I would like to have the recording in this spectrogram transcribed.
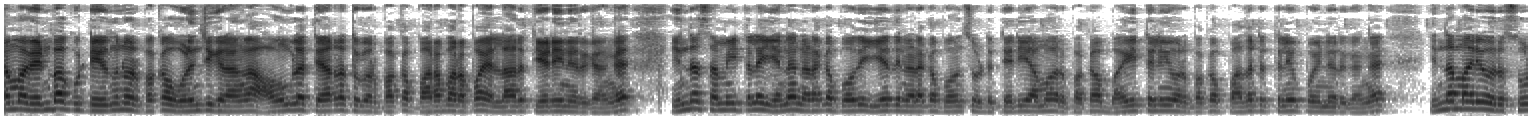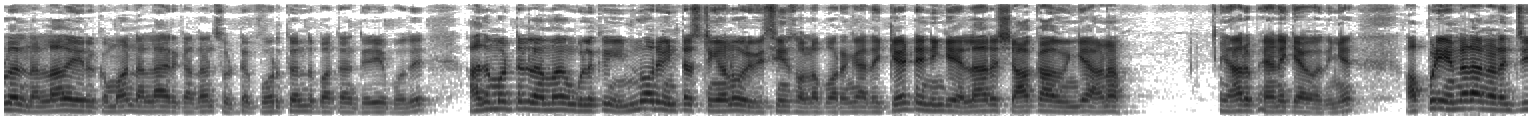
நம்ம வெண்பா குட்டி இருந்துன்னு ஒரு பக்கம் ஒளிஞ்சிக்கிறாங்க. அவங்கள தேடுறதுக்கு ஒரு பக்கம் பரபரப்பாக எல்லாரும் தேடின்னு இருக்காங்க. இந்த சமயத்தில் என்ன நடக்க போகுது ஏது நடக்க போகுதுன்னு சொல்லிட்டு தெரியாமல் ஒரு பக்கம் பயத்துலையும் ஒரு பக்கம் பதட்டத்துலையும் போயின்னு இருக்காங்க. இந்த மாதிரி ஒரு சூழல் நல்லா இருக்குமா நல்லா இருக்காதான்னு சொல்லிட்டு பொறுத்து வந்து பார்த்தா தெரிய போகுது. அது மட்டும் இல்லாமல் உங்களுக்கு இன்னொரு இன்ட்ரெஸ்டிங்கான ஒரு விஷயம் சொல்ல போகிறேங்க அதை கேட்டு நீங்கள் எல்லாரும் ஷாக் ஆகுவீங்க ஆனால் யாரும் பேனிக் ஆகாதீங்க. அப்படி என்னடா நடந்துச்சு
